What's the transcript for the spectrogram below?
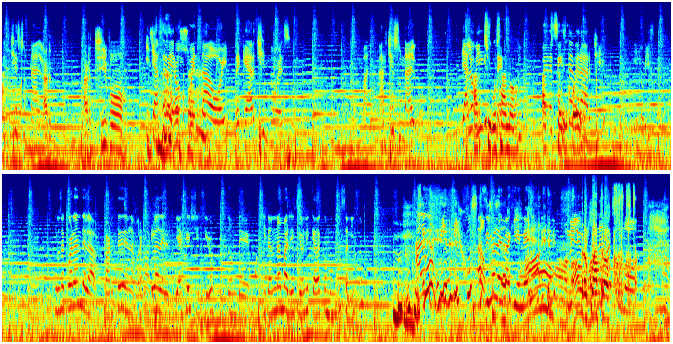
Archie es un algo. Ar- archivo. Y ya se dieron cuenta hoy de que Archie no es un humano. Archie es un algo. Ya lo viste. Archigusano. Tú Archie ver a. Archie lo. ¿No se acuerdan de la parte de la película del viaje Shihiro donde quitan una maldición y queda como un gusanito? Algo así, sí, justo. Así me lo imaginé. Oh, Me lo Pero cuatro. como. Ah,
